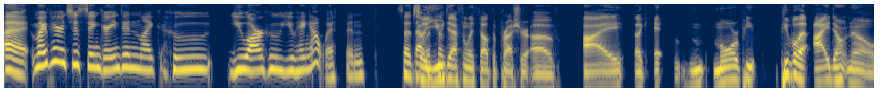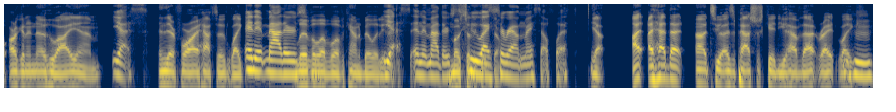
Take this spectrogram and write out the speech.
uh my parents just ingrained in like who you are who you hang out with and So that so you definitely felt the pressure of I like it, m- more people people that I don't know are gonna know who I am, yes, and therefore I have to like and it matters. live a level of accountability. that Yes, and it matters most other who I kids don't. surround myself with. Yeah. I, I had that uh, too as a pastor's kid. You have that right, like Mhm.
